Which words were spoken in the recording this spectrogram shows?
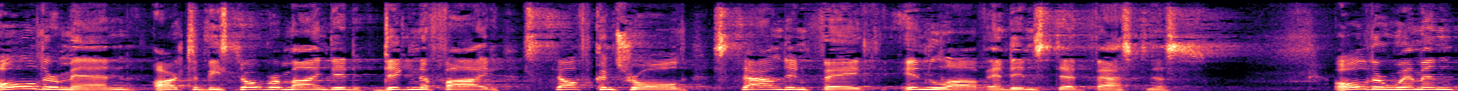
Older men are to be sober minded, dignified, self controlled, sound in faith, in love, and in steadfastness. Older women,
